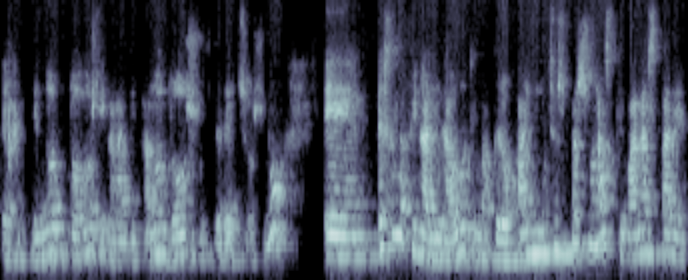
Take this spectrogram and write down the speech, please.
ejerciendo todos y garantizando todos sus derechos. ¿no? Eh, esa es la finalidad última, pero hay muchas personas que van a estar en,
